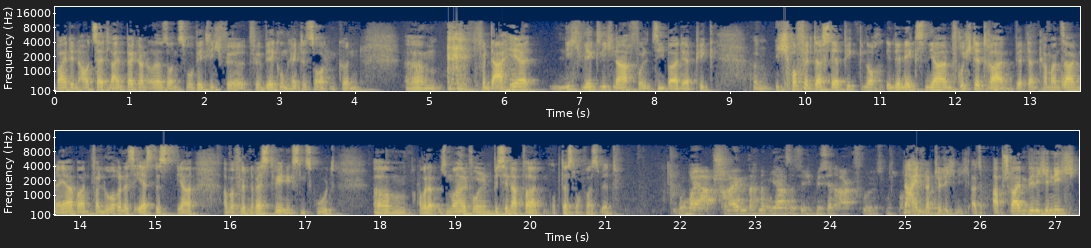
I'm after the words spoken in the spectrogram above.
bei den Outside-Linebackern oder sonst wo wirklich für, für Wirkung hätte sorgen können. Ähm, von daher nicht wirklich nachvollziehbar der Pick. Ähm, ich hoffe, dass der Pick noch in den nächsten Jahren Früchte tragen wird. Dann kann man sagen, naja, war ein verlorenes erstes Jahr, aber für den Rest wenigstens gut. Ähm, aber da müssen wir halt wohl ein bisschen abwarten, ob das noch was wird. Wobei abschreiben nach einem Jahr ist natürlich ein bisschen arg früh. Nein, natürlich nicht. Also abschreiben will ich ihn nicht.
